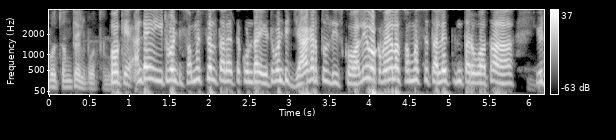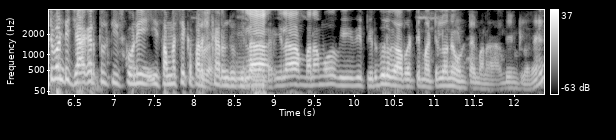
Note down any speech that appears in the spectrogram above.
బొచ్చంతా వెళ్ళిపోతుంది. ఓకే. అంటే ఇటువంటి సమస్యలు తలెత్తకుండా ఎటువంటి జాగ్రత్తలు తీసుకోవాలి. ఒకవేళ సమస్య తలెత్తిన తర్వాత ఎటువంటి జాగ్రత్తలు తీసుకొని ఈ సమస్యకి పరిష్కారం ఇలా ఇలా మనము ఇవి- పిరుదులు కాబట్టి మట్టిలోనే ఉంటాయి మన దీంట్లోనే.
